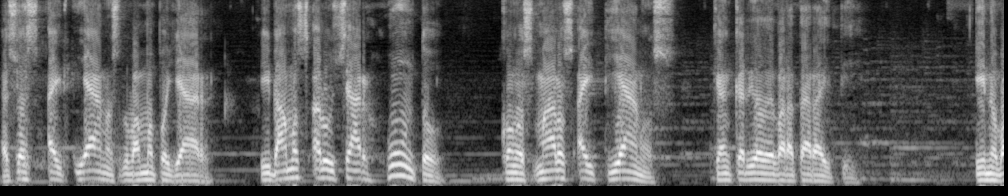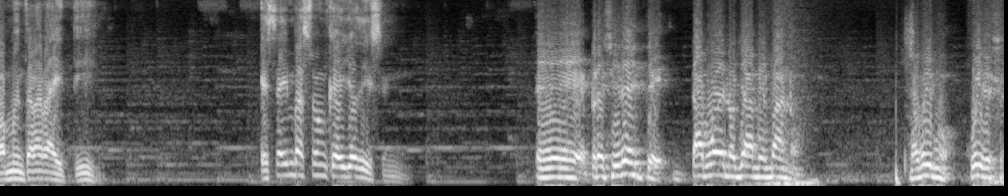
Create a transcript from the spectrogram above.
A esos haitianos los vamos a apoyar y vamos a luchar junto con los malos haitianos que han querido desbaratar a Haití. Y nos vamos a entrar a Haití. Esa invasión que ellos dicen. Eh, presidente, está bueno ya, mi hermano. Nos vimos, cuídese.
